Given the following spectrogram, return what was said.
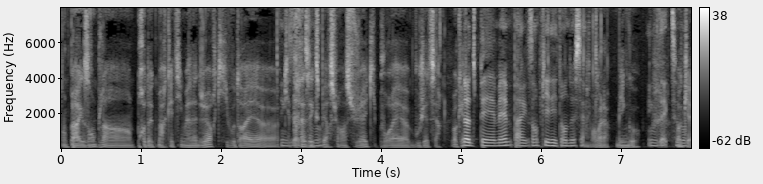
Donc, par exemple, un product marketing manager qui voudrait, euh, qui est très expert sur un sujet, qui pourrait euh, bouger de cercle. Ok. Notre PMM, par exemple, il est dans deux cercles. Voilà, bingo. Exactement. Ok.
